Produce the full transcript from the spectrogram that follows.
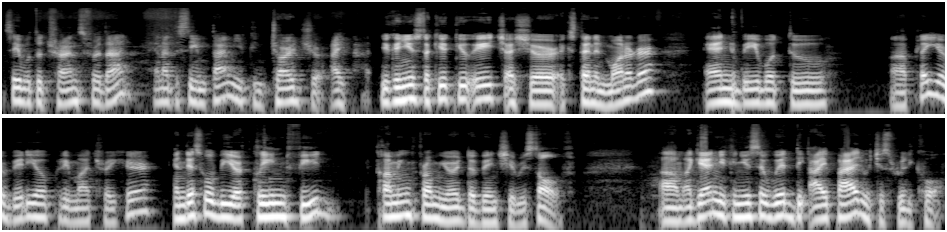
it's able to transfer that and at the same time you can charge your iPad. You can use the QQH as your extended monitor and you'll be able to uh, play your video pretty much right here. And this will be your clean feed coming from your DaVinci Resolve. Um, again, you can use it with the iPad, which is really cool.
